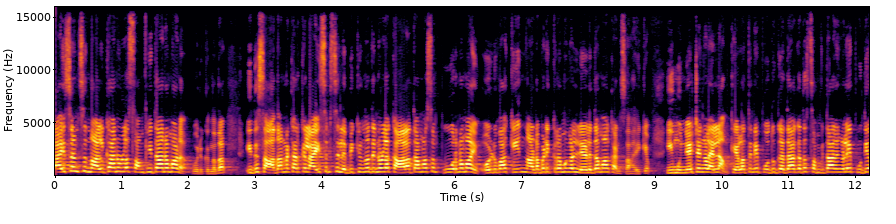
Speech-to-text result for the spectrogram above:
ലൈസൻസ് നൽകാനുള്ള സംവിധാനമാണ് ഒരുക്കുന്നത്. ഇത് സാധാരണക്കാർക്ക് ലൈസൻസ് ലഭിക്കുന്നതിനുള്ള കാലതാമസം പൂർണമായും ഒഴിവാക്കി നടപടിക്രമങ്ങൾ ലളിതമാക്കാൻ സഹായിക്കും. ഈ മുന്നേറ്റങ്ങളെല്ലാം കേരളത്തിന്റെ പൊതുഗതാഗത സംവിധാനങ്ങളെ പുതിയ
